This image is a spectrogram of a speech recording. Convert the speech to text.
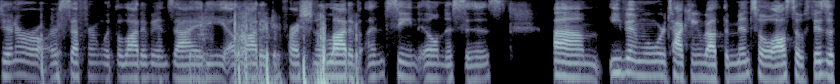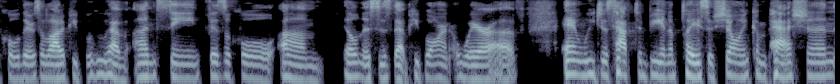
general are suffering with a lot of anxiety, a lot of depression, a lot of unseen illnesses. Um, even when we're talking about the mental, also physical, there's a lot of people who have unseen physical um, illnesses that people aren't aware of. And we just have to be in a place of showing compassion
